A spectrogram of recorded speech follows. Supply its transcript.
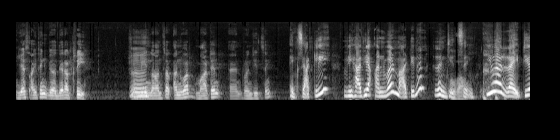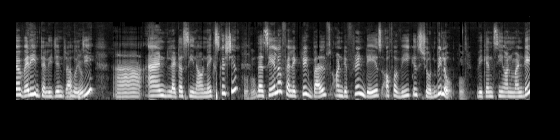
Yes, I think uh, there are three. should be in the answer Anwar, Martin, and Ranjit Singh. Exactly. We have here Anwar, Martin and Ranjit Oh, wow. Singh. You are right. You are very intelligent, Thank Rahul ji. Uh, and let us see now next question. Mm-hmm. The sale of electric bulbs on different days of a week is shown below. Hmm. We can see on Monday,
